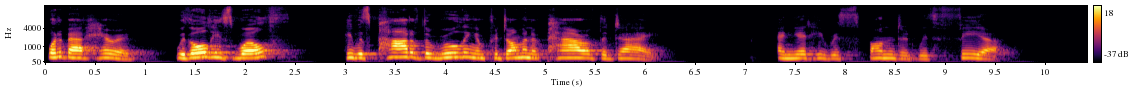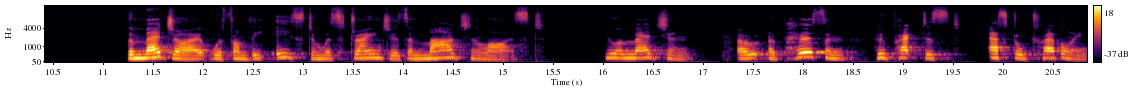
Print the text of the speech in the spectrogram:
What about Herod? With all his wealth, he was part of the ruling and predominant power of the day. And yet he responded with fear. The Magi were from the east and were strangers and marginalised. You imagine a, a person who practiced astral travelling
